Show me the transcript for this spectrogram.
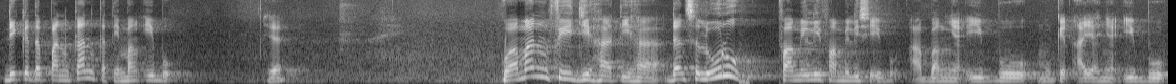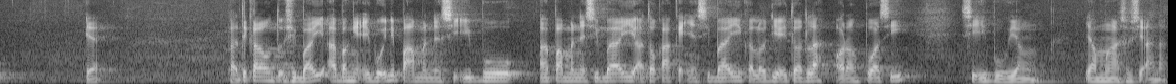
dikedepankan ketimbang ibu. Ya. Waman fi jihatiha dan seluruh family-family si ibu, abangnya ibu, mungkin ayahnya ibu, ya. Berarti kalau untuk si bayi, abangnya ibu ini pamannya si ibu, eh, pamannya si bayi atau kakeknya si bayi. Kalau dia itu adalah orang tua si si ibu yang yang mengasuh si anak.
